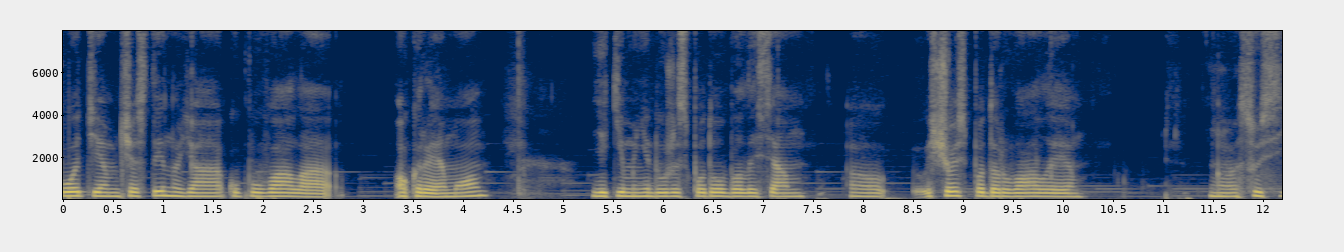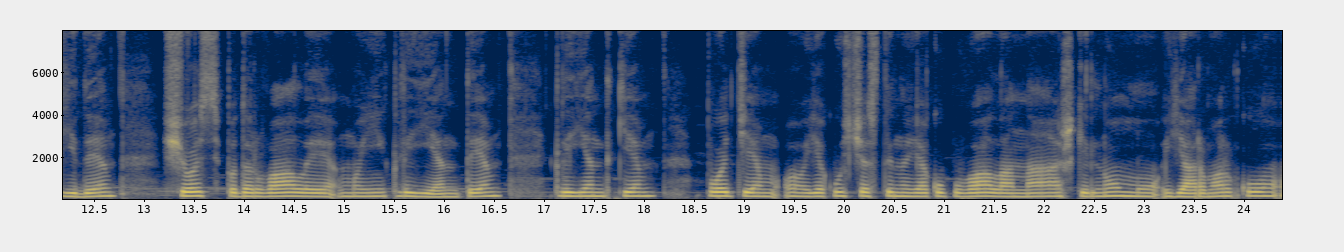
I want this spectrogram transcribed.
Потім частину я купувала окремо, які мені дуже сподобалися. Е, Щось подарували е, сусіди щось подарували мої клієнти, клієнтки. Потім о, якусь частину я купувала на шкільному ярмарку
